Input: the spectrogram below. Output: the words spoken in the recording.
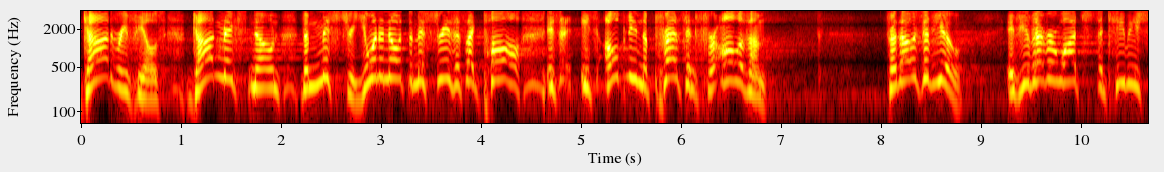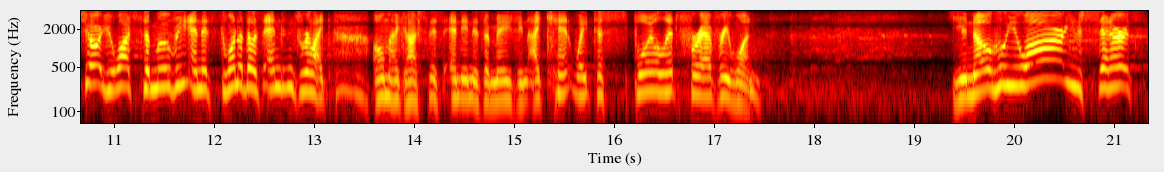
God reveals, God makes known the mystery. You want to know what the mystery is? It's like Paul is he's opening the present for all of them. For those of you if you've ever watched a TV show or you watch the movie and it's one of those endings where, like, oh my gosh, this ending is amazing. I can't wait to spoil it for everyone. You know who you are, you sinners.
